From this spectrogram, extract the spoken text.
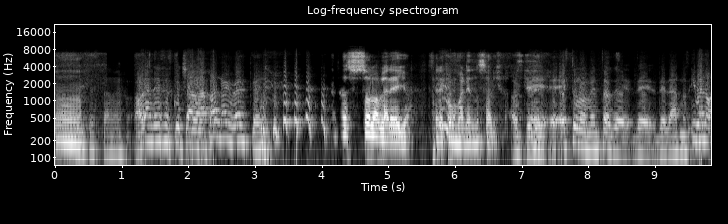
Ah, Luis está mejor. Ahora Andrés escucha abajo, no inventen. entonces solo hablaré yo, seré como Mariano Osorio. Ok, Sí. e- es tu momento de, de- de darnos. Y bueno,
